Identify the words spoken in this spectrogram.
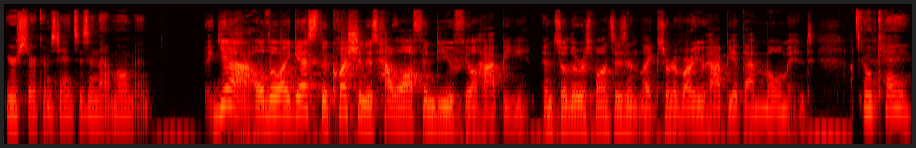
your circumstances in that moment. Yeah, although I guess the question is how often do you feel happy? And so the response isn't like sort of are you happy at that moment? Okay.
